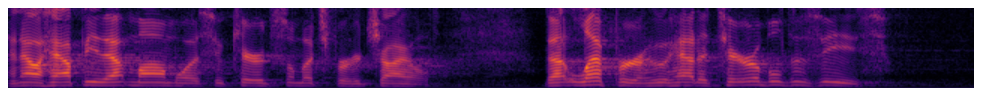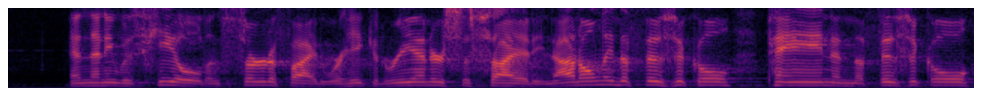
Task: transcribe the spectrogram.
And how happy that mom was who cared so much for her child. That leper who had a terrible disease, and then he was healed and certified where he could re enter society. Not only the physical pain and the physical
